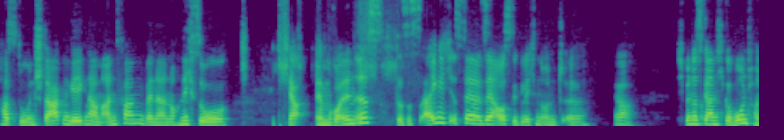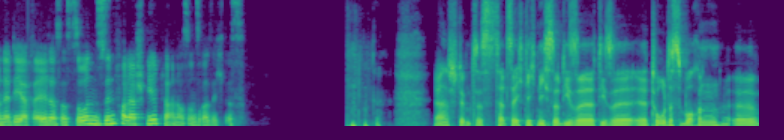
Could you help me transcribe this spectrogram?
hast du einen starken Gegner am Anfang, wenn er noch nicht so ja, im Rollen ist. Das ist eigentlich ist der sehr ausgeglichen und äh, ja, ich bin das gar nicht gewohnt von der DFL, dass das so ein sinnvoller Spielplan aus unserer Sicht ist. Ja, stimmt. Es ist tatsächlich nicht so diese, diese äh, Todeswochen, äh,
